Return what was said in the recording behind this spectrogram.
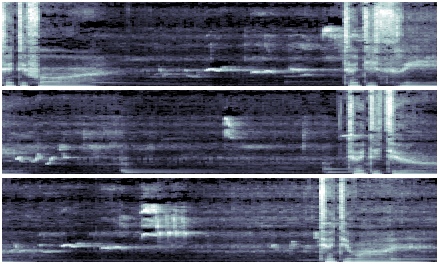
24 23 22 21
